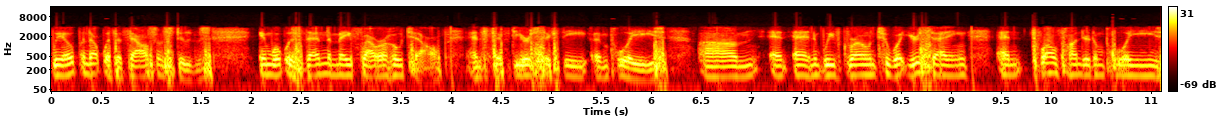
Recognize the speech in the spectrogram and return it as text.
we opened up with a thousand students in what was then the Mayflower Hotel and fifty or sixty employees, um, and and we've grown to what you're saying and twelve hundred employees.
